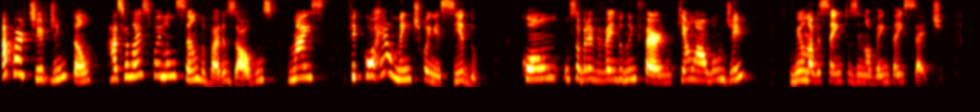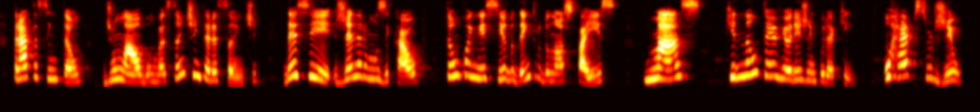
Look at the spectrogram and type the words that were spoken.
A partir de então, Racionais foi lançando vários álbuns, mas ficou realmente conhecido com o Sobrevivendo no Inferno, que é um álbum de 1997. Trata-se então de um álbum bastante interessante desse gênero musical tão conhecido dentro do nosso país, mas que não teve origem por aqui. O rap surgiu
